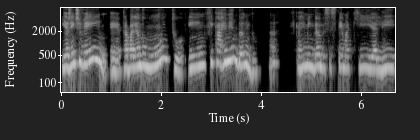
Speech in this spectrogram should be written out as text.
E a gente vem é, trabalhando muito em ficar remendando, né? Ficar remendando esse sistema aqui e ali,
